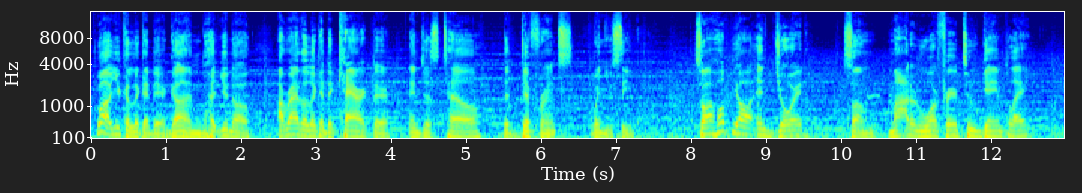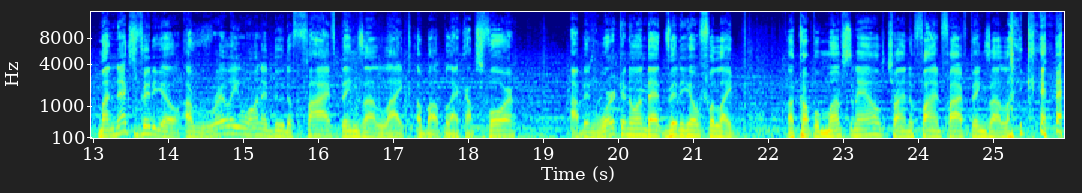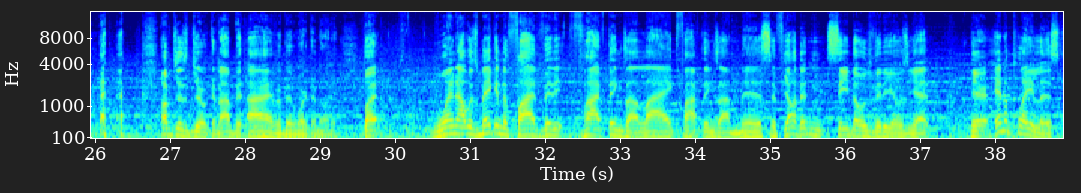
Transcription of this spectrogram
Well, you can look at their gun, but you know, I'd rather look at the character and just tell the difference when you see them. So I hope y'all enjoyed some Modern Warfare 2 gameplay. My next video, I really want to do the five things I like about Black Ops 4. I've been working on that video for like a couple months now trying to find five things I like. I'm just joking. I've been, I haven't been working on it. But when I was making the five video, five things I like, five things I miss. If y'all didn't see those videos yet, they're in a playlist.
